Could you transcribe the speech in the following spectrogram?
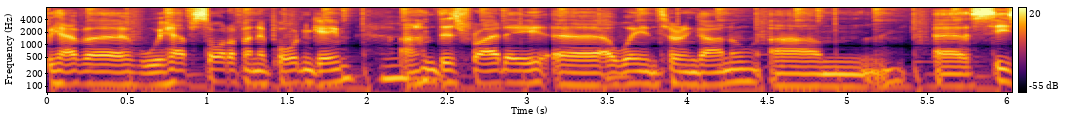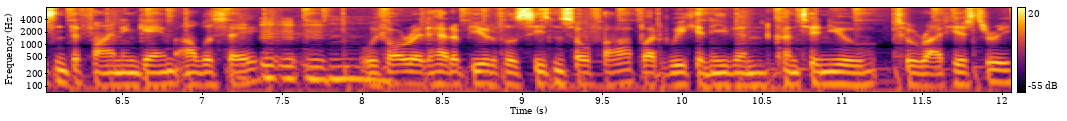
we have a we have sort of an important game um, this Friday uh, away in Terengganu. Um, a season defining game, I would say. We've already had a beautiful season so far, but we can even continue to write history,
